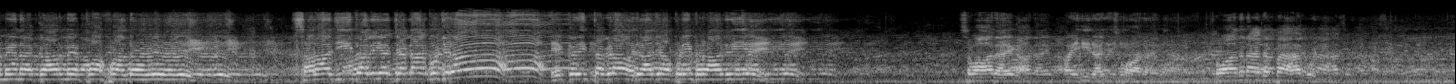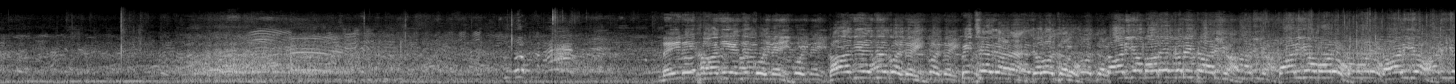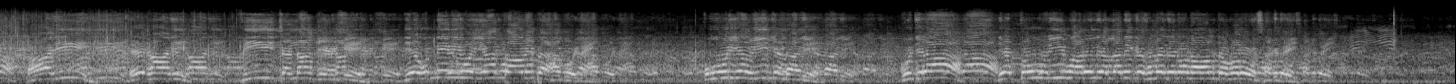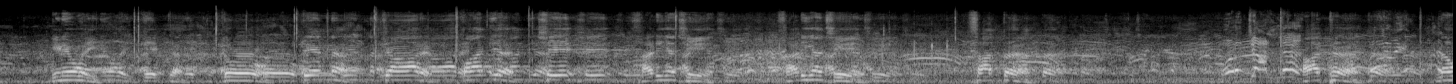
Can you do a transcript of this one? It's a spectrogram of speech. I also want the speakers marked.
Speaker 1: Motor में पापा दे सारा जीत वाली जगह गुजरा। एक करी तगड़ा हो जा जा अपनी बरादरी है। स्वाद आएगा। भाई हीरा जी स्वाद आएगा। स्वाद ना तो पैसा कोई नहीं। नहीं खा जी अजय कोई नहीं। खा जी अजय कोई नहीं। पीछे जाना है। चलो चलो। ताड़ियाँ मारे करी ताड़ियाँ। ताड़ियाँ भी चंडा गिन के ये उन्नी भी हुई ता भी पैसा कोई नहीं पूरियाँ भी चंडा जी गुजरा जे तू भी मारे अल्लाह की कसम तेन नाम डबल हो सकते गिणियो भाई एक दो तीन चार पाँच छे साड़ियाँ छे साड़ियाँ छे सत्त अठ नौ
